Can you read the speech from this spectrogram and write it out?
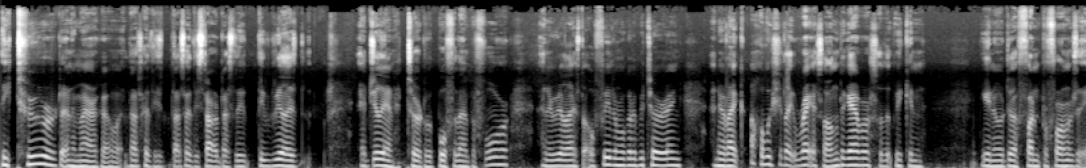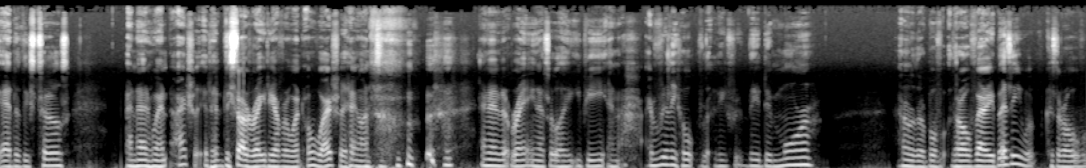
They toured in America. That's how they that's how they started this. They they realized Julien had toured with both of them before, and they realized that All Freedom were going to be touring, and they're like, oh, we should like write a song together so that we can, you know, do a fun performance at the end of these tours. And then went actually, they started writing together and went, oh, actually, hang on, and ended up writing this little EP. And I really hope that they, they do more I know they're both they're all very busy because they're all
